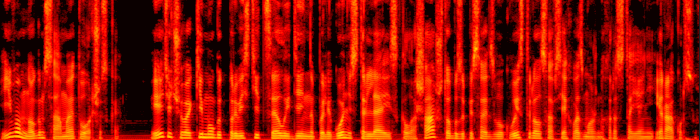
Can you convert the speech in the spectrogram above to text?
и во многом самая творческая. И эти чуваки могут провести целый день на полигоне, стреляя из калаша, чтобы записать звук выстрела со всех возможных расстояний и ракурсов.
